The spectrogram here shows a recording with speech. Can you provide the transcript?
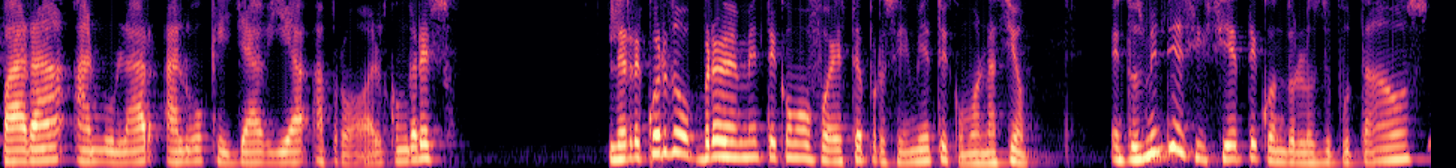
para anular algo que ya había aprobado el Congreso. Les recuerdo brevemente cómo fue este procedimiento y cómo nació. En 2017, cuando los diputados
